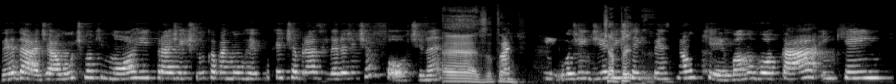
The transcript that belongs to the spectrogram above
verdade, a última que morre e pra gente nunca vai morrer porque a gente é brasileira, a gente é forte, né? É, exatamente. Mas, assim, hoje em dia a gente pe... tem que pensar o quê? Vamos votar em quem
